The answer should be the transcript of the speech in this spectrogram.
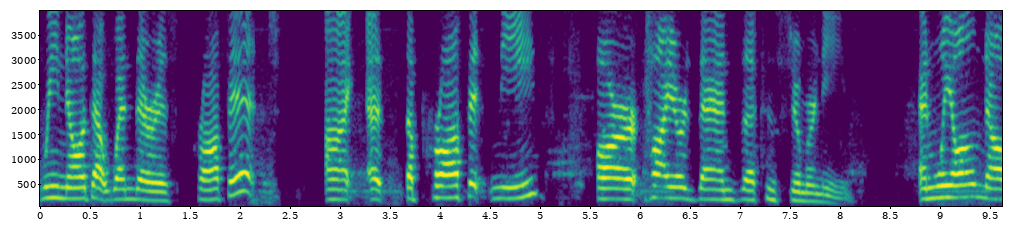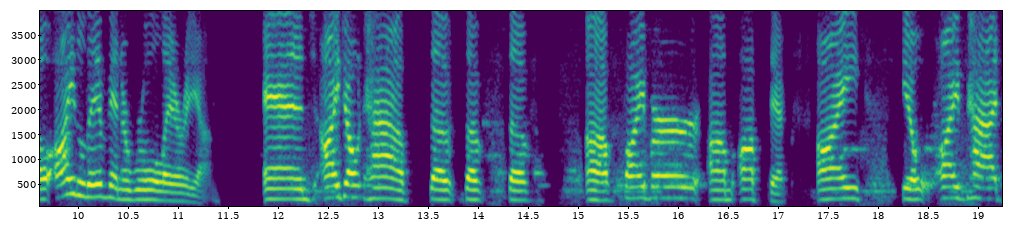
we know that when there is profit, uh, the profit needs are higher than the consumer needs. And we all know I live in a rural area and I don't have the, the, the uh, fiber um, optics. I, you know, I've had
